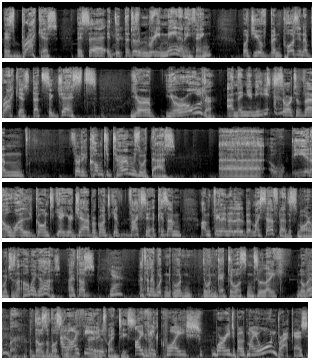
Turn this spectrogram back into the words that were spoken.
this bracket. This uh, it, that doesn't really mean anything, but you've been put in a bracket that suggests you're you're older, and then you need to sort of um, sort of come to terms with that. Uh, you know, while going to get your jab or going to get vaccinated, because I'm I'm feeling a little bit myself now this morning, which is like, oh my god, I thought, Yeah. I thought I wouldn't wouldn't they wouldn't get to us until like November. Those of us And in I feel early twenties. I feel quite worried about my own bracket,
